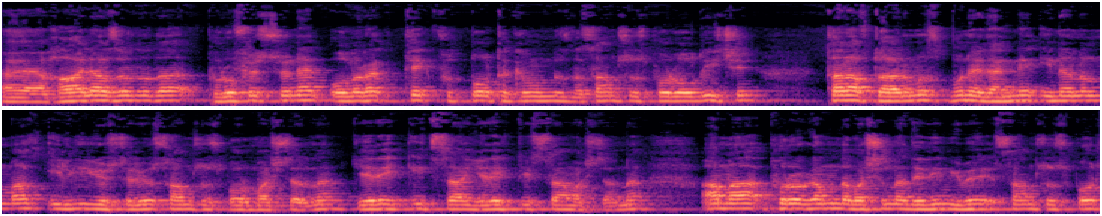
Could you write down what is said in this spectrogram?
Ee, hali hazırda da profesyonel olarak tek futbol takımımız da Samsunspor olduğu için taraftarımız bu nedenle inanılmaz ilgi gösteriyor Samsunspor maçlarına. Gerek iç saha gerek dış saha maçlarına. Ama programın da başında dediğim gibi Samsunspor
